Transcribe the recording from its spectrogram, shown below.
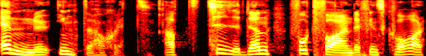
ännu inte har skett. Att tiden fortfarande finns kvar.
